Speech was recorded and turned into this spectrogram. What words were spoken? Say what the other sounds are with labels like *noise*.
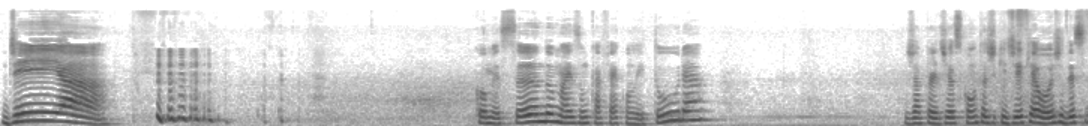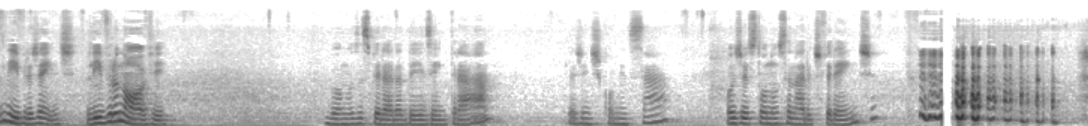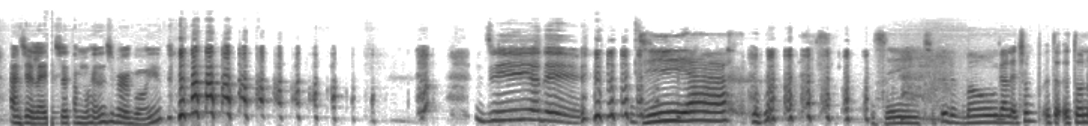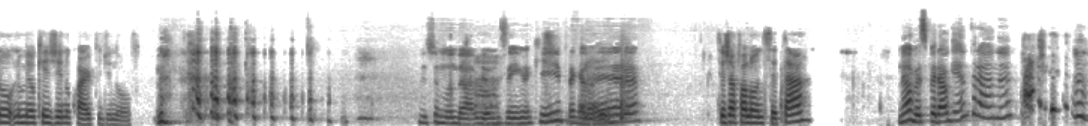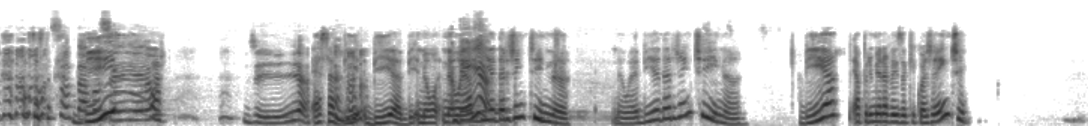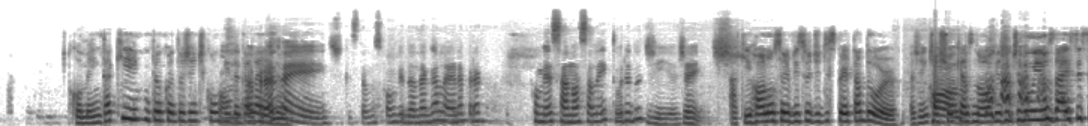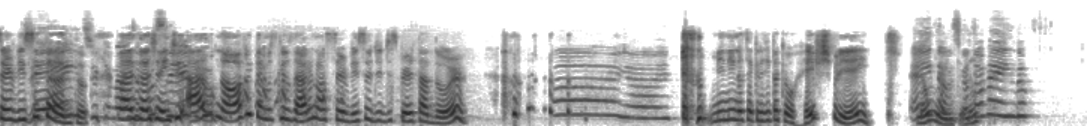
Dia! *laughs* Começando mais um café com leitura. Já perdi as contas de que dia que é hoje desse livro, gente. Livro 9. Vamos esperar a Daisy entrar para a gente começar. Hoje eu estou num cenário diferente. *laughs* A Gillette já tá morrendo de vergonha. *laughs* Dia de. Dia! Gente, tudo bom, galera? Eu, eu, tô, eu tô no, no, meu QG no quarto de novo. *laughs* Deixa eu mandar um aviãozinho aqui pra galera. Você já falou onde você tá? Não, vou esperar alguém entrar, né? *laughs* Só tá Bia? Dia. Essa Bia, Bia, Bia não, não a é Bia? a Bia da Argentina. Não é Bia da Argentina. Bia, é a primeira vez aqui com a gente? Comenta aqui, então, enquanto a gente convida Conta a galera. pra gente, que estamos convidando a galera para começar a nossa leitura do dia, gente. Aqui rola um serviço de despertador. A gente rola. achou que às nove a gente não ia usar esse serviço gente, tanto. Mas é a gente, às nove, temos que usar o nosso serviço de despertador. Ai, ai. Menina, você acredita que eu resfriei? É, não então, muito, isso que né? eu tô vendo.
